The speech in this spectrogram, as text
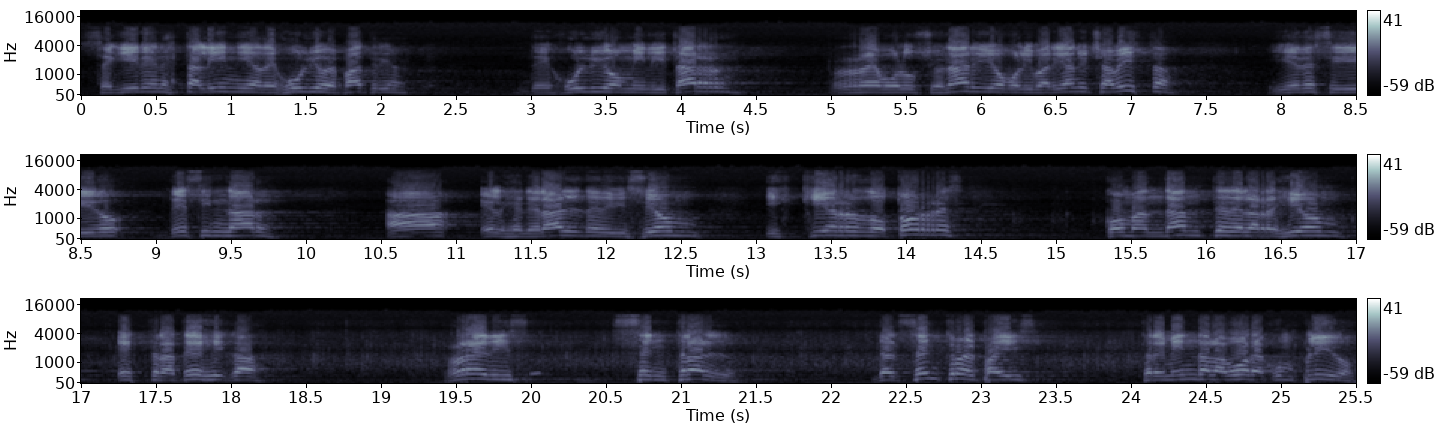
seguir en esta línea de Julio de Patria, de Julio militar, revolucionario, bolivariano y chavista, y he decidido designar a el general de división Izquierdo Torres, comandante de la región estratégica Redis Central del centro del país. Tremenda labor ha cumplido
